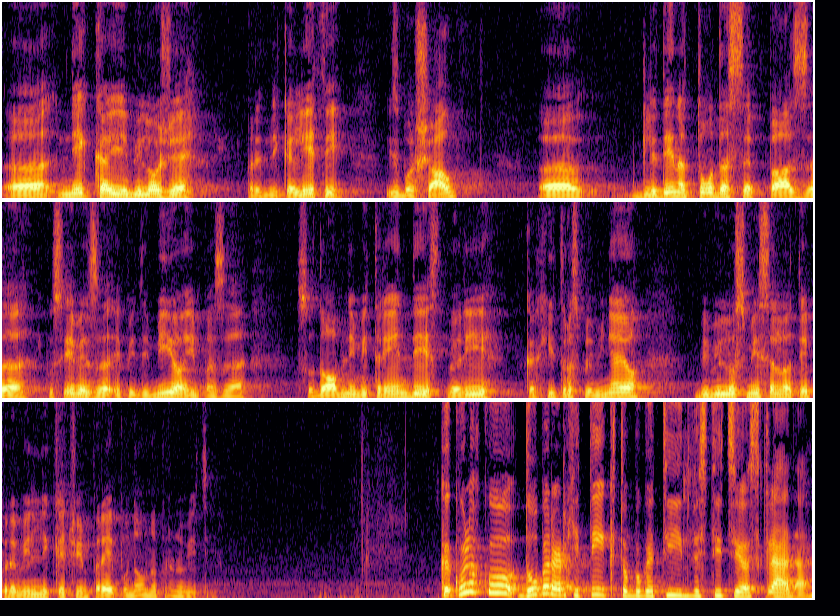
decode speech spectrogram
Eh, nekaj je bilo že pred nekaj leti izboljšav. Eh, glede na to, da se pa z, posebej z epidemijo in pa z sodobnimi trendi stvari kar hitro spreminjajo, bi bilo smiselno te pravilnike čim prej ponovno prenoviti. Kako lahko dober arhitekt obogati investicijo sklada?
